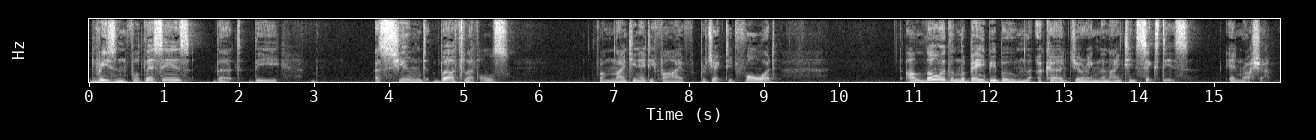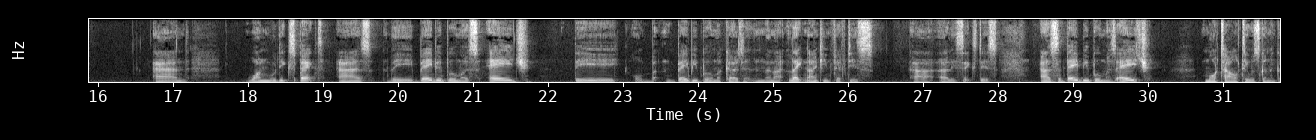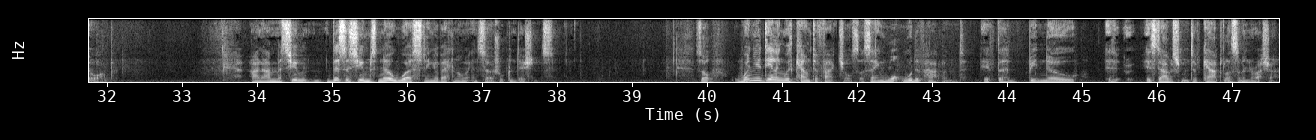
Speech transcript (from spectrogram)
The reason for this is that the assumed birth levels from 1985 projected forward are lower than the baby boom that occurred during the 1960s in Russia. And one would expect as the baby boomers age, the or baby boom occurred in the late 1950s, uh, early 60s, as the baby boomers age, mortality was going to go up. And I'm assuming this assumes no worsening of economic and social conditions. So when you're dealing with counterfactuals, saying what would have happened if there had been no establishment of capitalism in Russia,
